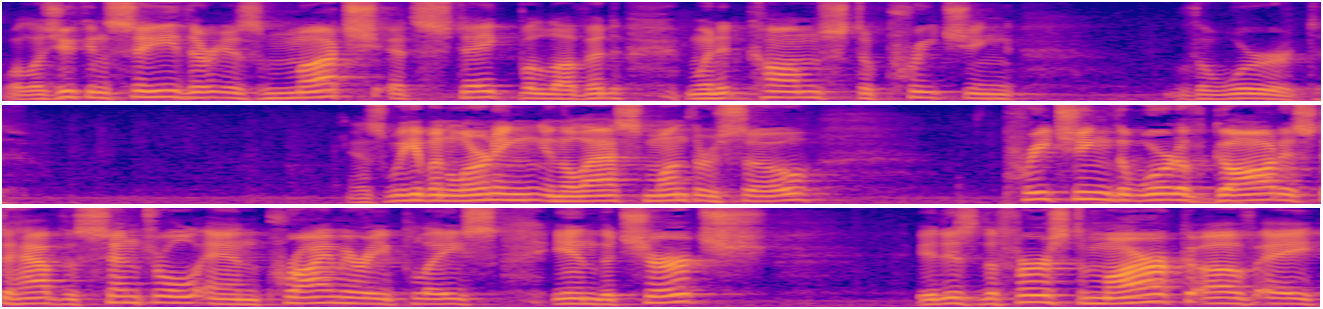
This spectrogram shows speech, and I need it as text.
Well, as you can see, there is much at stake, beloved, when it comes to preaching the Word. As we have been learning in the last month or so, Preaching the Word of God is to have the central and primary place in the church. It is the first mark of a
